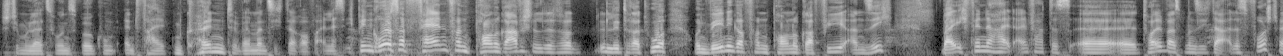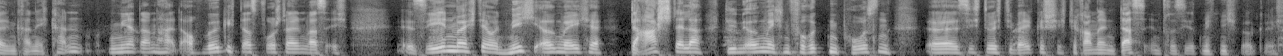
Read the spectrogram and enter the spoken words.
Stimulationswirkung entfalten könnte, wenn man sich darauf einlässt. Ich bin großer Fan von pornografischer Liter Literatur und weniger von Pornografie an sich, weil ich finde halt einfach das äh, äh, toll, was man sich da alles vorstellen kann. Ich kann mir dann halt auch wirklich das vorstellen, was ich äh, sehen möchte und nicht irgendwelche Darsteller, die in irgendwelchen verrückten Posen äh, sich durch die Weltgeschichte rammeln, das interessiert mich nicht wirklich.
